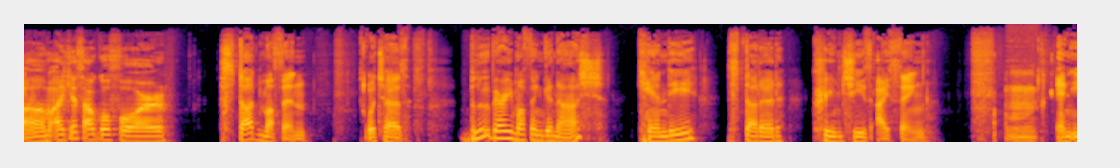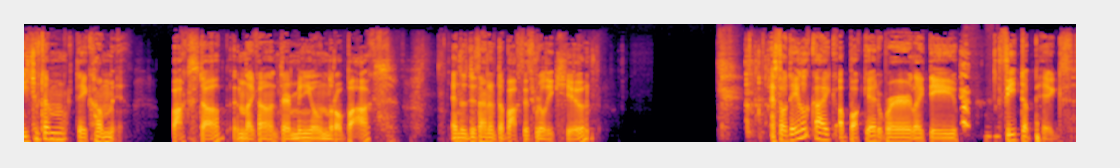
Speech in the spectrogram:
Um, I guess I'll go for stud muffin, which has blueberry muffin ganache, candy, studded cream cheese icing. Mm. and each of them they come boxed up in like a, their mini own little box and the design of the box is really cute. So they look like a bucket where like they feed the pigs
